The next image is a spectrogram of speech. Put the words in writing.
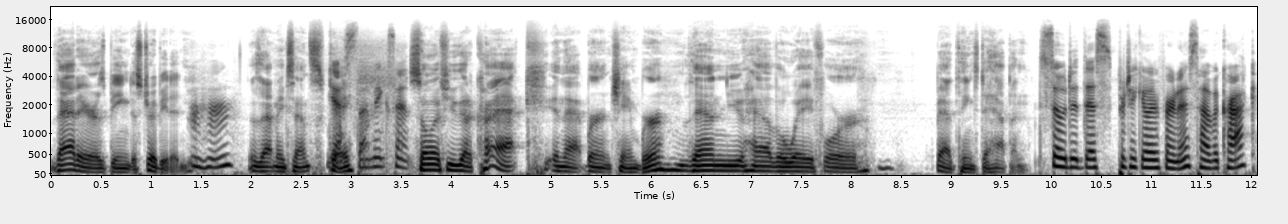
that air is being distributed. Mm-hmm. Does that make sense? Yes, that makes sense. So if you've got a crack in that burn chamber, then you have a way for bad things to happen. So, did this particular furnace have a crack?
